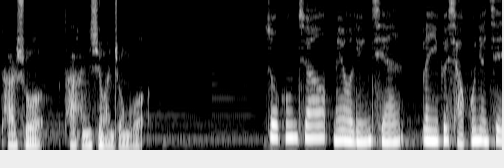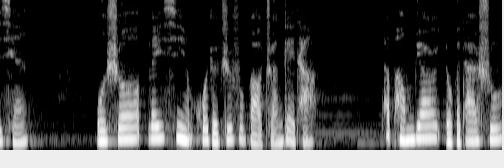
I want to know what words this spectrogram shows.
他说他很喜欢中国。坐公交没有零钱，问一个小姑娘借钱。我说微信或者支付宝转给她。她旁边有个大叔，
